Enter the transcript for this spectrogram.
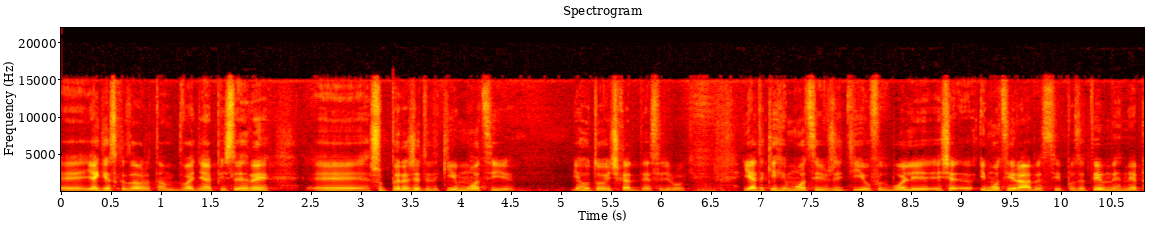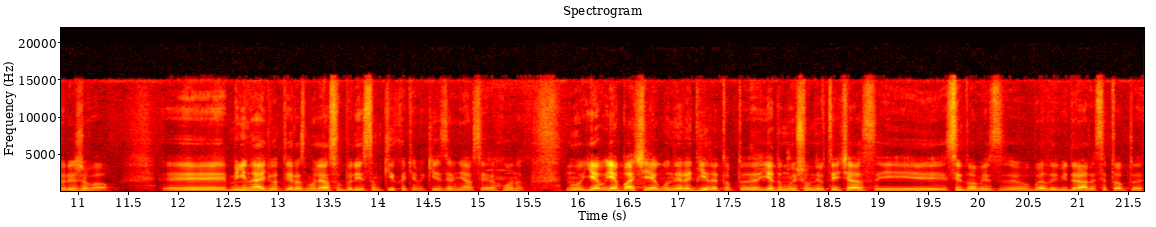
Е, Як я сказав вже там два дні після гри, е, щоб пережити такі емоції, я готовий чекати 10 років. Я таких емоцій в житті у футболі, емоцій радості, позитивних не переживав. Е, мені навіть от я розмовляв з футболістом Кікотем, який зрівняв цей рахунок. Ну, я, я бачу, як вони раділи. Тобто, я думаю, що вони в той час і свідомість губили від радості. Тобто,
